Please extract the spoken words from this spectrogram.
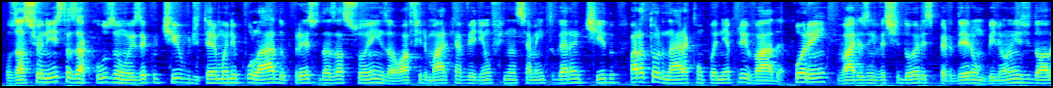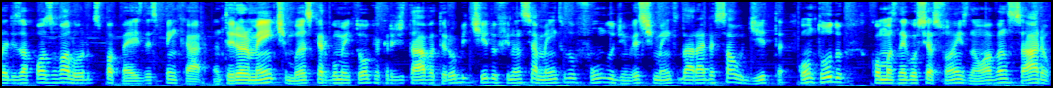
Os acionistas acusam o executivo de ter manipulado o preço das ações ao afirmar que haveria um financiamento garantido para tornar a companhia privada. Porém, vários investidores perderam bilhões de dólares após o valor dos papéis despencar. Anteriormente, Musk argumentou que acreditava ter obtido o financiamento do fundo de investimento da Arábia Saudita. Contudo, como as negociações não avançaram,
